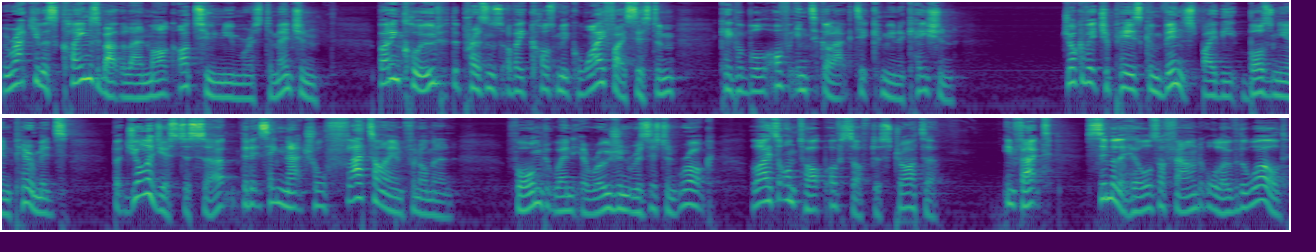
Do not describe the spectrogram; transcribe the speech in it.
Miraculous claims about the landmark are too numerous to mention but include the presence of a cosmic Wi Fi system capable of intergalactic communication. Djokovic appears convinced by the Bosnian pyramids, but geologists assert that it's a natural flat iron phenomenon, formed when erosion resistant rock lies on top of softer strata. In fact, similar hills are found all over the world,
